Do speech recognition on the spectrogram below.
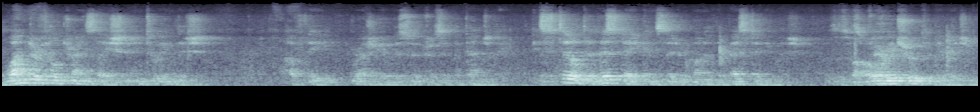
a wonderful translation into English of the Raja Yoga Sutras of Patanjali. It's still to this day considered one of the best in English. Das It's auch very true to the original.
